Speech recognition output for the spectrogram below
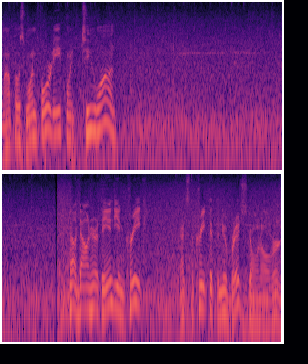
milepost 140.21. Now down here at the Indian Creek, that's the creek that the new bridge is going over.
